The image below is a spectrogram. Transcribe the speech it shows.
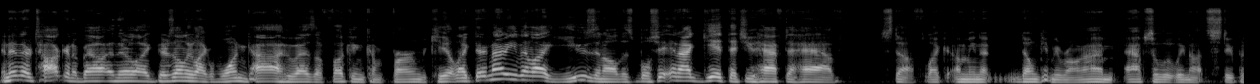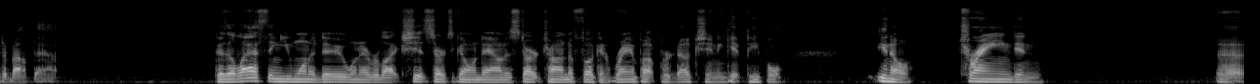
And then they're talking about, and they're like, there's only like one guy who has a fucking confirmed kill. Like, they're not even like using all this bullshit. And I get that you have to have stuff. Like, I mean, don't get me wrong. I'm absolutely not stupid about that. Because the last thing you want to do whenever like shit starts going down is start trying to fucking ramp up production and get people, you know, trained and, uh,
